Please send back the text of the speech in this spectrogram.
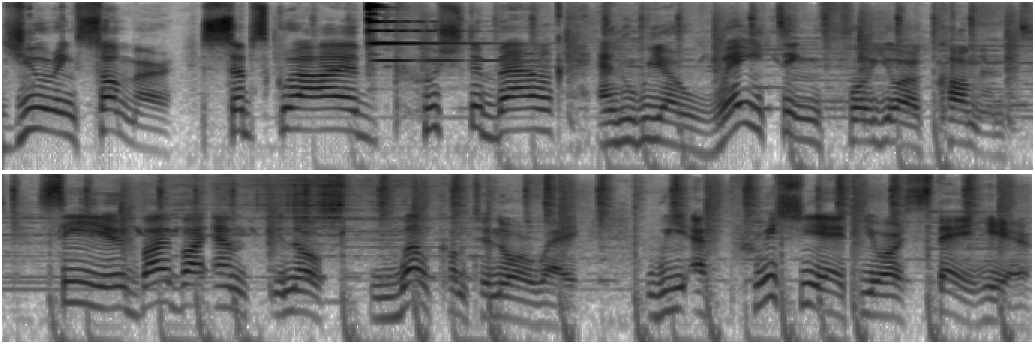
during summer? Subscribe, push the bell, and we are waiting for your comment. See you, bye bye, and you know, welcome to Norway. We appreciate your stay here.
